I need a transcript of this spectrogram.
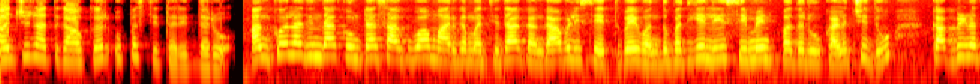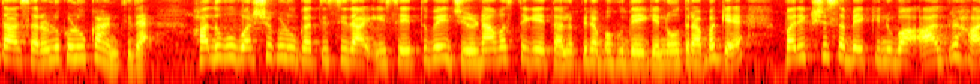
ಮಂಜುನಾಥ್ ಗಾಂವ್ಕರ್ ಉಪಸ್ಥಿತರಿದ್ದರು. ಅಂಕೋಲಾದಿಂದ ಕುಮಟಾ ಸಾಗುವ ಮಾರ್ಗ ಮಧ್ಯದ ಗಂಗಾವಳಿ ಸೇತುವೆ ಒಂದು ಬದಿಯಲ್ಲಿ ಸಿಮೆಂಟ್ ಪದರು ಕಳಚಿದ್ದು ಕಬ್ಬಿಣದ ಸರಳುಗಳು ಕಾಣುತ್ತಿದೆ ಹಲವು ವರ್ಷಗಳು ಗತಿಸಿದ ಈ ಸೇತುವೆ ಜೀರ್ಣಾವಸ್ಥೆಗೆ ತಲುಪಿರಬಹುದೇ ಎನ್ನುವುದರ ಬಗ್ಗೆ ಪರೀಕ್ಷಿಸಬೇಕೆನ್ನುವ ಆಗ್ರಹ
